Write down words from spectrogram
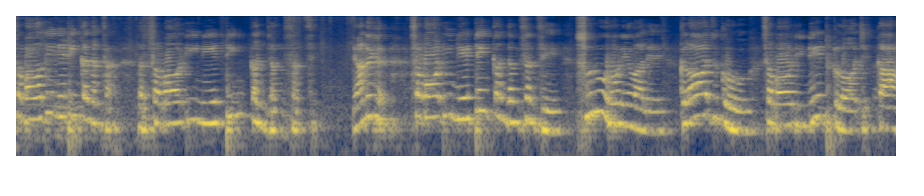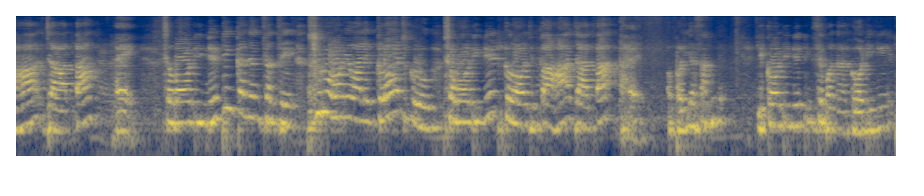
सबऑर्डिनेटिंग कंजंक्शन तो सबऑर्डिनेटिंग कंजंक्शन से। ध्यान देंगे सबॉर्डिनेटिंग कंजंक्शन से शुरू होने वाले क्लॉज को सबॉर्डिनेट क्लॉज कहा जाता है। सबॉर्डिनेटिंग कंजंक्शन से शुरू होने वाले क्लॉज को सबॉर्डिनेट क्लॉज कहा जाता है। अब बड़ी आसान हो कि कोऑर्डिनेटिंग से बना कोऑर्डिनेट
